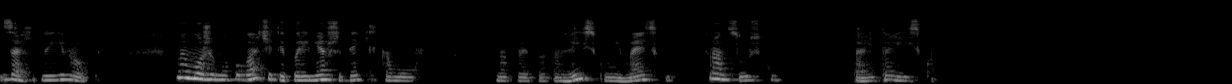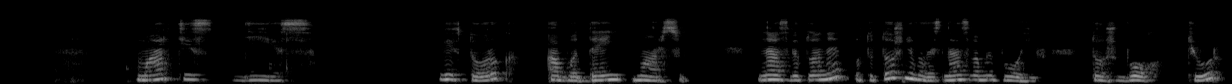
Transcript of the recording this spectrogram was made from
Західної Європи. Ми можемо побачити, порівнявши декілька мов, наприклад, англійську, німецьку, французьку та італійську. Мартіс Дієс Вівторок або День Марсу. Назви планет ототожнювали з назвами богів, тож Бог Тюр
